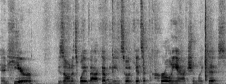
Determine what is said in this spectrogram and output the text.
and here, is on its way back up again. So it gets a curling action like this.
